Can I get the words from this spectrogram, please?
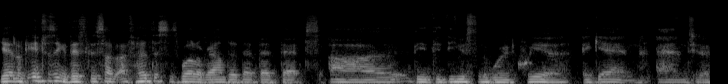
Yeah, look, interesting. This, this, I've, heard this as well around the, that, that, that uh, the, the, the use of the word queer again. And, you know,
